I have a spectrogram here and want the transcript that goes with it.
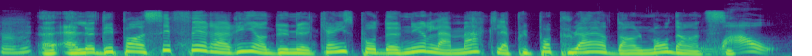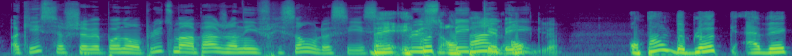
Mhm. euh, elle a dépassé Ferrari en 2015 pour devenir la marque la plus populaire dans le monde entier. Wow! OK, ça, je savais pas non plus. Tu m'en parles, j'en ai les frissons, là. C'est Ben, plus écoute, on big parle- que big. On parle de blocs avec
